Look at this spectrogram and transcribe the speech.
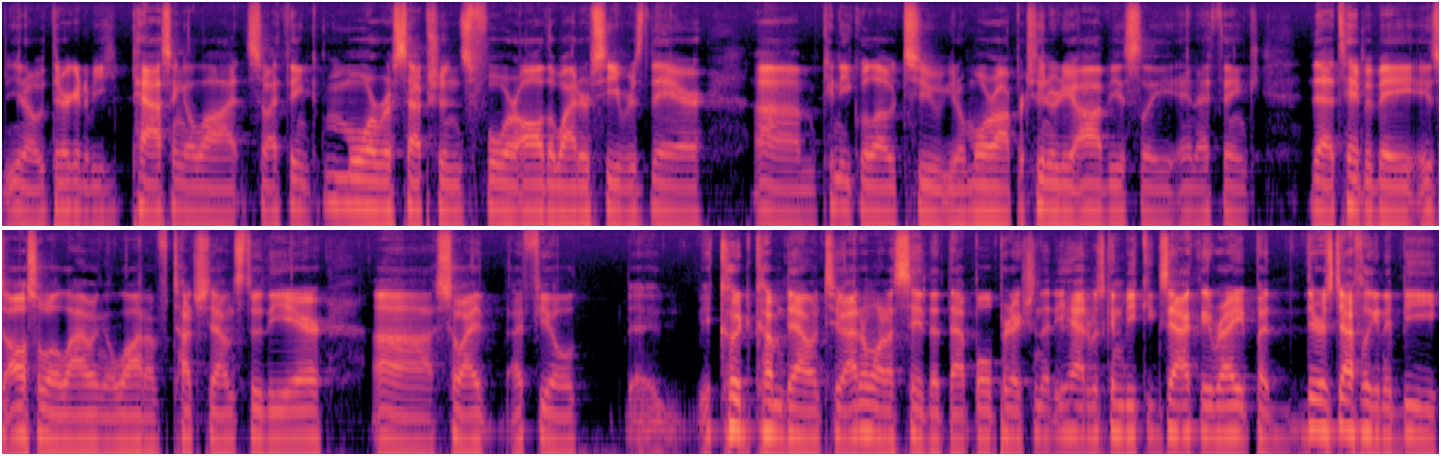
you know they're going to be passing a lot. So I think more receptions for all the wide receivers there um, can equal out to you know more opportunity, obviously. And I think that Tampa Bay is also allowing a lot of touchdowns through the air. Uh, so I I feel uh, it could come down to I don't want to say that that bold prediction that he had was going to be exactly right, but there's definitely going to be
